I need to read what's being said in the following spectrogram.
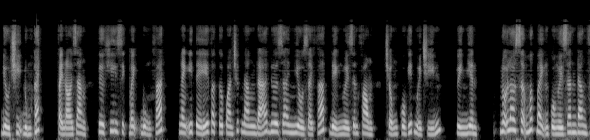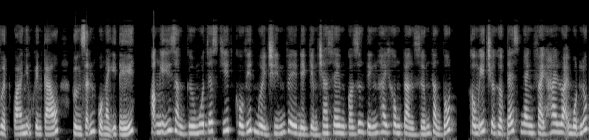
điều trị đúng cách. Phải nói rằng, từ khi dịch bệnh bùng phát, ngành y tế và cơ quan chức năng đã đưa ra nhiều giải pháp để người dân phòng chống COVID-19. Tuy nhiên, nỗi lo sợ mắc bệnh của người dân đang vượt quá những khuyến cáo, hướng dẫn của ngành y tế. Họ nghĩ rằng cứ mua test kit COVID-19 về để kiểm tra xem có dương tính hay không càng sớm càng tốt. Không ít trường hợp test nhanh phải hai loại một lúc,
